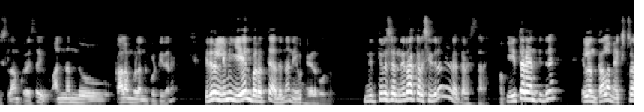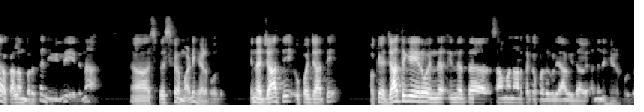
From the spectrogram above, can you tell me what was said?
ಇಸ್ಲಾಂ, ಕ್ರೈಸ್ತ ಹನ್ನೊಂದು ಕಾಲಮ್ಗಳನ್ನು ಕೊಟ್ಟಿದ್ದಾರೆ. ಇದರಲ್ಲಿ ನಿಮಗೆ ಏನು ಬರುತ್ತೆ ಅದನ್ನು ನೀವು ಹೇಳ್ಬೋದು. ತಿಳಿಸ, ನಿರಾಕರಿಸಿದ್ರೆ ನಿರಾಕರಿಸ್ತಾರೆ. ಓಕೆ ಈ ಥರ ಅಂತಿದ್ರೆ ಇಲ್ಲೊಂದು ಕಾಲಮ್ ಎಕ್ಸ್ಟ್ರಾ ಕಾಲಮ್ ಬರುತ್ತೆ. ನೀವು ಇಲ್ಲಿ ಇದನ್ನು ಸ್ಪೆಸಿಫೈ ಮಾಡಿ ಹೇಳ್ಬೋದು. ಇನ್ನು ಜಾತಿ, ಉಪಜಾತಿ ಓಕೆ ಜಾತಿಗೆ ಇರುವ ಇನ್ನ, ಇನ್ನತ ಸಮಾನಾರ್ಥಕ ಪದಗಳು ಯಾವಿದ್ದಾವೆ ಅದನ್ನು ಹೇಳ್ಬೋದು.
